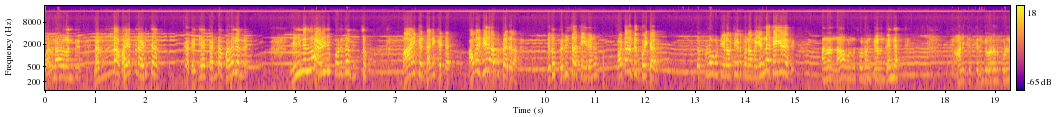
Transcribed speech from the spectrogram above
மறுநாள் வந்து நல்லா பயத்துல அடிச்சார். கடைசியா கண்ட பலன் என்ன? மீனெல்லாம் அழுகி போனதான் மிச்சம். மாணிக்கம் தனிக்கட்ட அவர் வீராப்பு பேதலாம் ஏதோ பெருசா செய்யறேன்னு பட்டணத்துக்கு போயிட்டாரு. இந்த புள்ள குட்டிகளை வச்சுக்கிட்டு இப்ப நாம என்ன செய்யறது? அதான் நான் ஒண்ணு சொல்றேன் கேளுங்க. என்ன? மாணிக்கம் திரும்பி வர்றதுக்குள்ள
